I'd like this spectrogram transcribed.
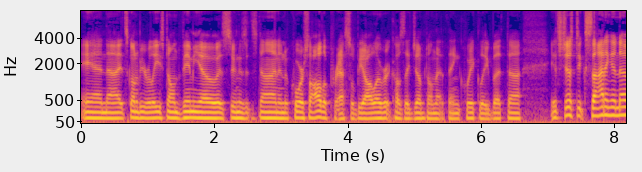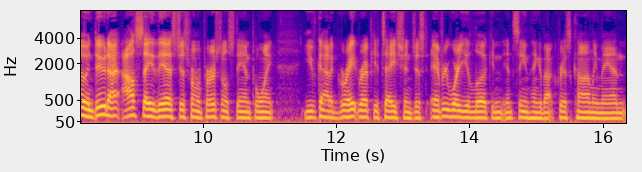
and uh, it's going to be released on Vimeo as soon as it's done, and of course, all the press will be all over it because they jumped on that thing quickly. But uh, it's just exciting to know. And dude, I, I'll say this just from a personal standpoint. You've got a great reputation just everywhere you look and, and see anything about Chris Conley, man.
